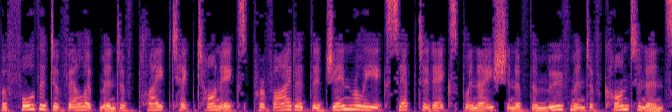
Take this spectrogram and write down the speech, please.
before the development of plate tectonics provided the generally accepted explanation of the movement of continents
